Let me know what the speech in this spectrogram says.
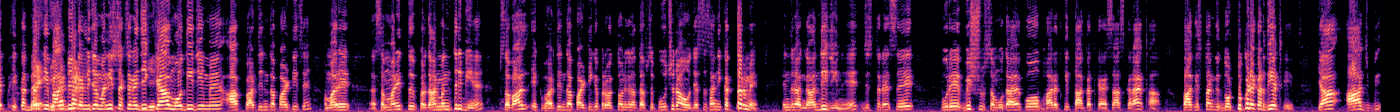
इकहत्तर की बात भी कर लीजिए मनीष सक्सेना जी जी। क्या मोदी जी में आप भारतीय जनता पार्टी से हमारे सम्मानित प्रधानमंत्री भी हैं सवाल एक भारतीय जनता पार्टी के प्रवक्ता होने के नाते आपसे पूछ रहा हूँ जैसे सन इकहत्तर में इंदिरा गांधी जी ने जिस तरह से पूरे विश्व समुदाय को भारत की ताकत का एहसास कराया था पाकिस्तान के दो टुकड़े कर दिए थे क्या आज भी,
